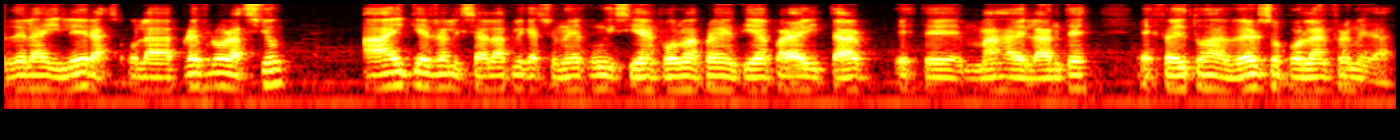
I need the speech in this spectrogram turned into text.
de las hileras o la prefloración, hay que realizar la aplicación de fungicida en forma preventiva para evitar este, más adelante efectos adversos por la enfermedad.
